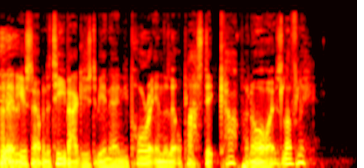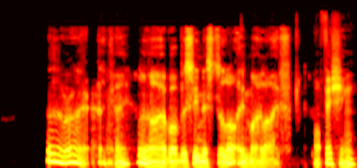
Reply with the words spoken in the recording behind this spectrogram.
and then he used to open the tea bag used to be in there, and you pour it in the little plastic cup, and oh, it's lovely. Oh, right. Okay. Well, I've obviously missed a lot in my life. What fishing?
